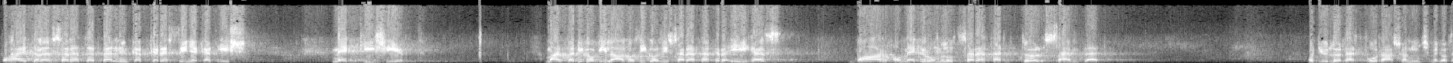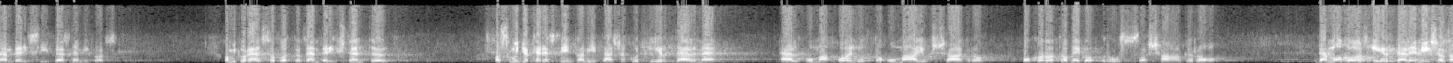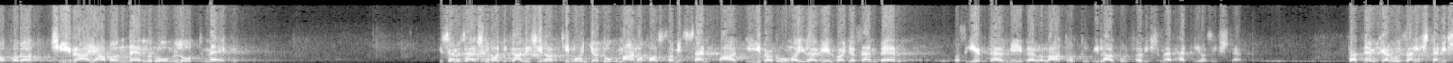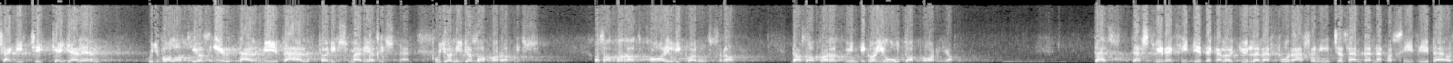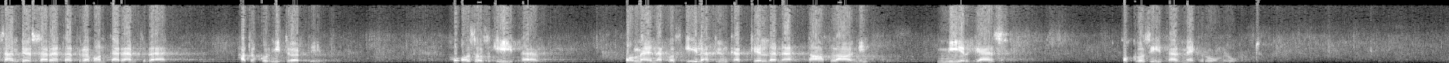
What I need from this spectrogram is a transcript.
A helytelen szeretet bennünket, keresztényeket is megkísért. Márpedig a világ az igazi szeretetre éhez, bár a megromlott szeretettől szenved. A gyűlölet forrása nincs meg az emberi szívben, ez nem igaz. Amikor elszakadt az ember Istentől, azt mondja a keresztény tanítás, akkor értelme elhomá, hajlott a homályosságra, akarata meg a rosszaságra de maga az értelem és az akarat csírájában nem romlott meg. Hiszen az első vatikáni zsinat kimondja dogmának azt, amit Szent Pál ír a római levél, vagy az ember az értelmével a látható világból felismerheti az Istent. Tehát nem kell hozzá isteni segítség, kegyelem, hogy valaki az értelmével felismeri az Isten. Ugyanígy az akarat is. Az akarat hajlik a rosszra, de az akarat mindig a jót akarja. Testvérek, higgyétek el, a gyűlölet forrása nincs az embernek a szívébe, az ember szeretetre van teremtve. Hát akkor mi történt? Ha az az étel, amelynek az életünket kellene táplálni, mérgez, akkor az étel megromlott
